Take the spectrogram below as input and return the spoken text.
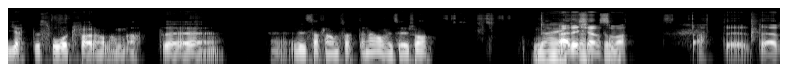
jättesvårt för honom att eh, visa framfötterna om vi säger så. Nej, ja, det känns som att, att eh, där,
